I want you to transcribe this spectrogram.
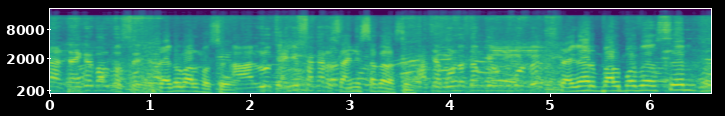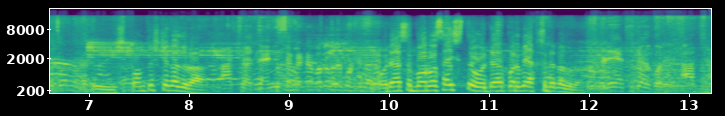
না টাইগার বাল্ব আছে। টাইগার বাল্ব আছে। আর হলো চাইনিজ সাকার আছে? চাইনিজ শাকার আছে। আচ্ছা কোনটার দাম কেমন পড়বে? টাইগার বাল্ব পড়বে আছে এই পঞ্চাশ টাকা জোড়া। আচ্ছা চাইনিজ সাকারটা কত করে পড়ছে? ওটা আছে বড় সাইজ তো ওটা পড়বে একশো টাকা জোড়া এটা একশো টাকা করে। আচ্ছা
